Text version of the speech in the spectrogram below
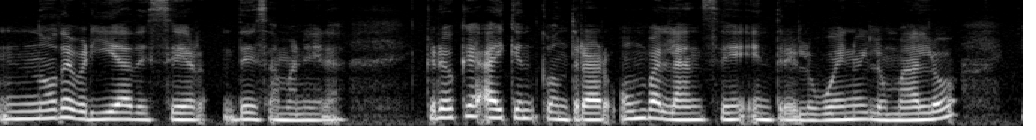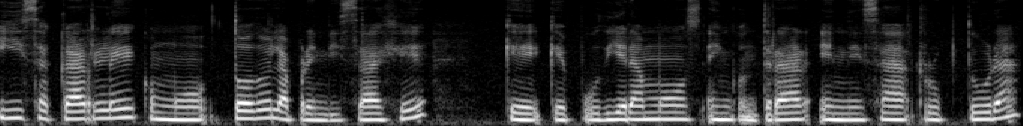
no debería de ser de esa manera. Creo que hay que encontrar un balance entre lo bueno y lo malo y sacarle como todo el aprendizaje que, que pudiéramos encontrar en esa ruptura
